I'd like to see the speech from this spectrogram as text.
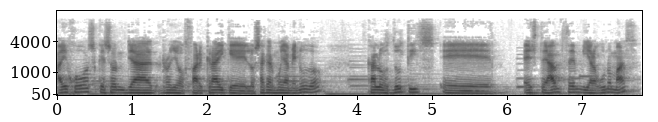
hay juegos que son ya rollo Far Cry que lo sacan muy a menudo. Call of Duty, eh, este Anthem y alguno más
